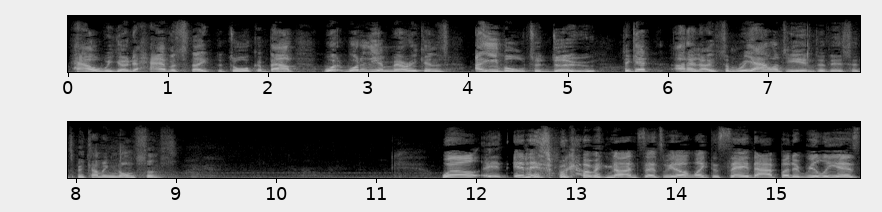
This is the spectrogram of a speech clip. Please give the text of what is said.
How are we going to have a state to talk about? What, what are the Americans able to do to get, I don't know, some reality into this. It's becoming nonsense. Well, it, it is becoming nonsense. We don't like to say that, but it really is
